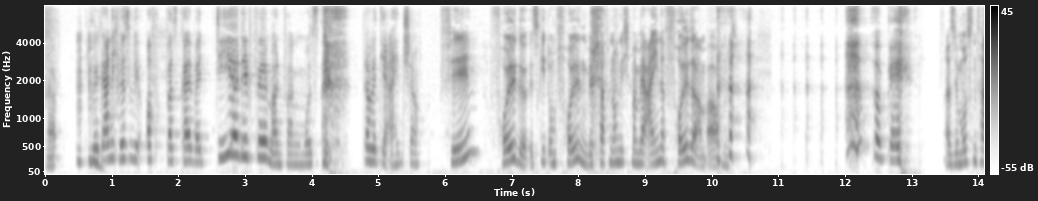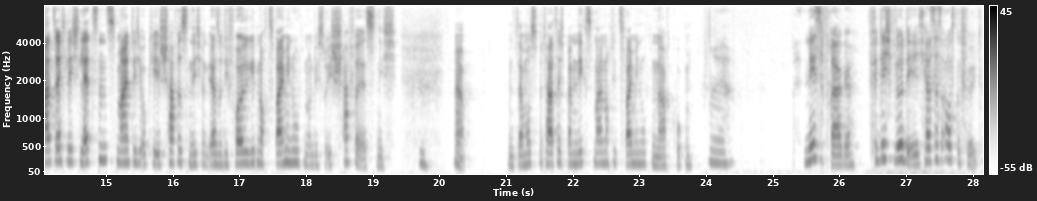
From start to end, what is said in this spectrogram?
ja. Ich will gar nicht wissen, wie oft Pascal bei dir den Film anfangen muss, damit ihr einschafft. Film Folge. Es geht um Folgen. Wir schaffen noch nicht mal mehr eine Folge am Abend. okay. Also wir mussten tatsächlich, letztens meinte ich, okay, ich schaffe es nicht. Und er so, die Folge geht noch zwei Minuten. Und ich so, ich schaffe es nicht. Hm. Ja. Und da mussten wir tatsächlich beim nächsten Mal noch die zwei Minuten nachgucken. Ja. Nächste Frage. Für dich würde ich, hast du das ausgefüllt?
